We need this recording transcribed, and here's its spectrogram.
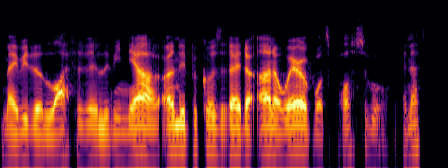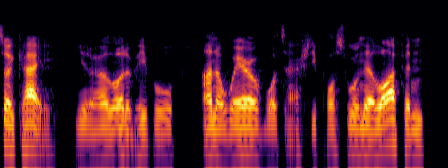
maybe the life that they're living now, only because they aren't aware of what's possible, and that's okay. You know, a lot of mm. people unaware of what's actually possible in their life, and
